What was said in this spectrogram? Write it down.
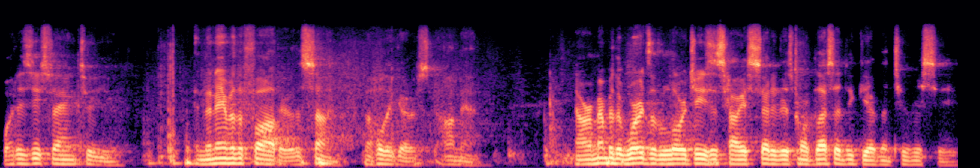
What is he saying to you? In the name of the Father, the Son, the Holy Ghost. Amen. Now remember the words of the Lord Jesus, how he said it is more blessed to give than to receive.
